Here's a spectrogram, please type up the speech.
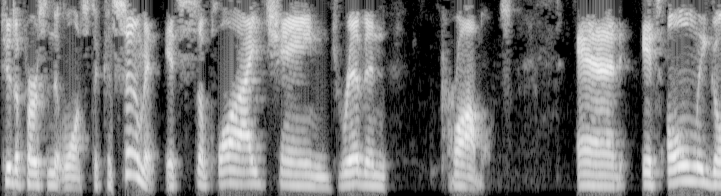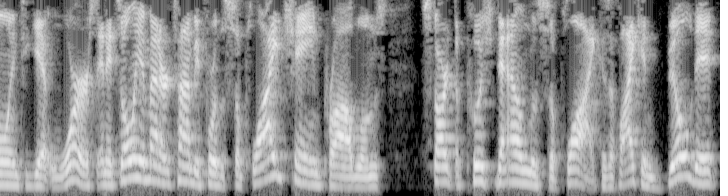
to the person that wants to consume it. It's supply chain driven problems. And it's only going to get worse. And it's only a matter of time before the supply chain problems start to push down the supply. Because if I can build it,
